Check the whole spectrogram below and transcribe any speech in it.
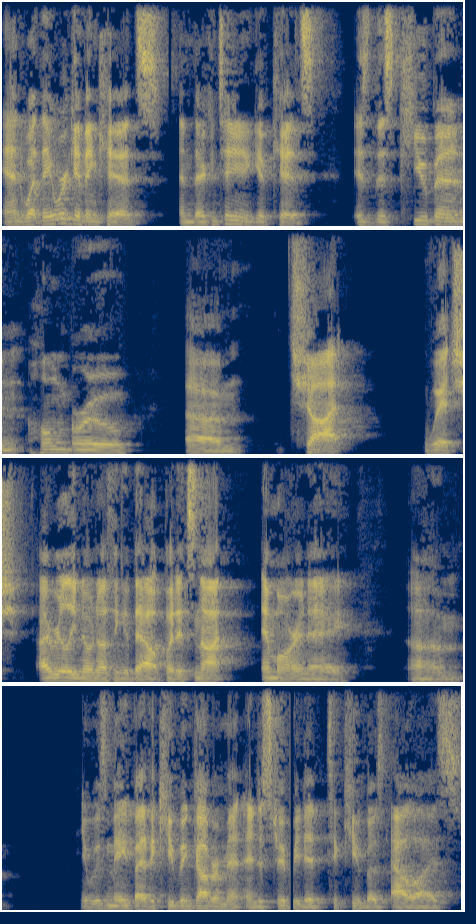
And what they were giving kids, and they're continuing to give kids, is this Cuban homebrew um, shot, which I really know nothing about, but it's not mRNA. Um, it was made by the Cuban government and distributed to Cuba's allies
